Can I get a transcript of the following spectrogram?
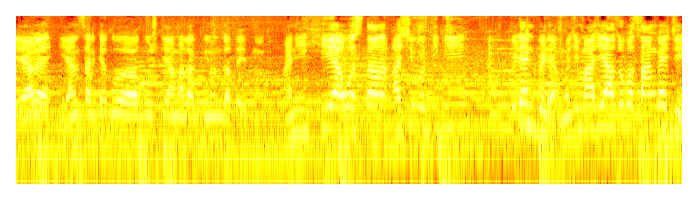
या यांसारख्या गो- गोष्टी आम्हाला घेऊन जाता येत नव्हत्या. आणि ही अवस्था अशी होती की पिढ्यानपिढ्या म्हणजे माझे आजोबा सांगायचे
